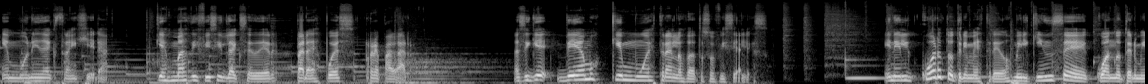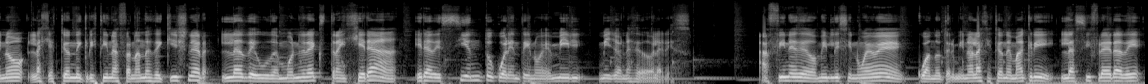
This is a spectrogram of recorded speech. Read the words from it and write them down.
en moneda extranjera, que es más difícil de acceder para después repagar. Así que veamos qué muestran los datos oficiales. En el cuarto trimestre de 2015, cuando terminó la gestión de Cristina Fernández de Kirchner, la deuda en moneda extranjera era de 149 mil millones de dólares. A fines de 2019, cuando terminó la gestión de Macri, la cifra era de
